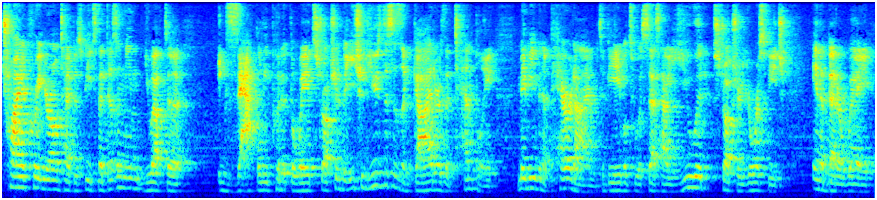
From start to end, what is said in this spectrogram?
trying to create your own type of speech, that doesn't mean you have to exactly put it the way it's structured, but you should use this as a guide or as a template, maybe even a paradigm to be able to assess how you would structure your speech in a better way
